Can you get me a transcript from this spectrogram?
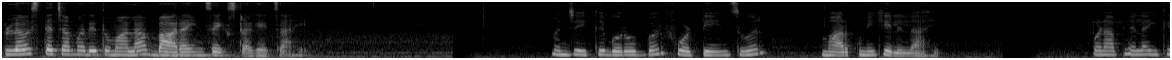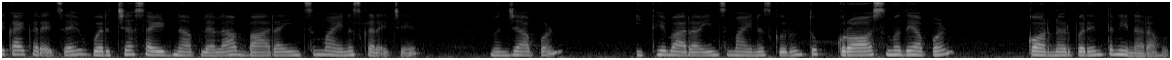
प्लस त्याच्यामध्ये तुम्हाला बारा इंच एक्स्ट्रा घ्यायचा आहे. म्हणजे इथे बरोबर फोर्टी इंचवर मार्क मी केलेला आहे. पण आपल्याला इथे काय करायचं आहे? वरच्या साईडनं आपल्याला बारा इंच मायनस करायचे आहेत. म्हणजे आपण इथे बारा इंच मायनस करून तो क्रॉसमध्ये आपण कॉर्नरपर्यंत नेणार आहोत.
